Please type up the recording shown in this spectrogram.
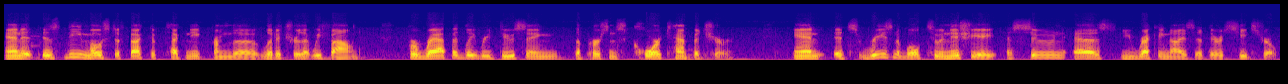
And it is the most effective technique from the literature that we found for rapidly reducing the person's core temperature. And it's reasonable to initiate as soon as you recognize that there's heat stroke.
